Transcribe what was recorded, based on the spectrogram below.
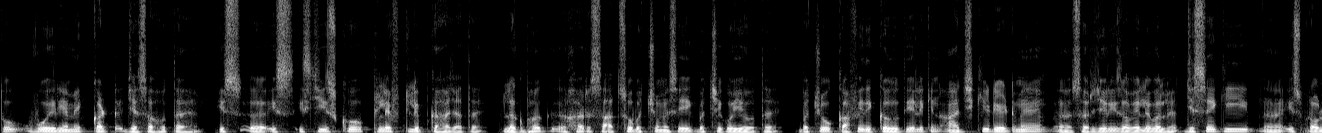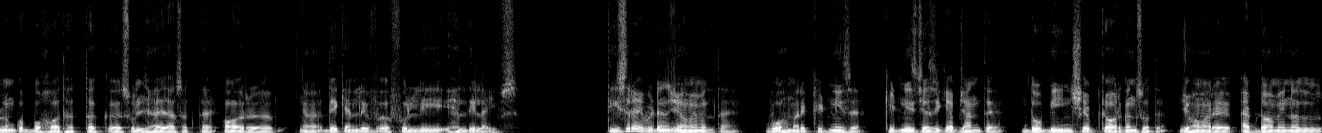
तो वो एरिया में कट जैसा होता है। इस इस इस चीज़ को क्लेफ्ट लिप कहा जाता है। लगभग हर 700 बच्चों में से एक बच्चे को ये होता है। बच्चों को काफ़ी दिक्कत होती है, लेकिन आज की डेट में सर्जरीज अवेलेबल है, जिससे कि इस प्रॉब्लम को बहुत हद तक सुलझाया जा सकता है और they can live fully healthy lives तीसरा एविडेंस जो हमें मिलता है, वो हमारे किडनीज है। किडनीज, जैसे कि आप जानते हैं, दो बीन शेप्ड के ऑर्गन्स होते हैं, जो हमारे एब्डोमिनल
